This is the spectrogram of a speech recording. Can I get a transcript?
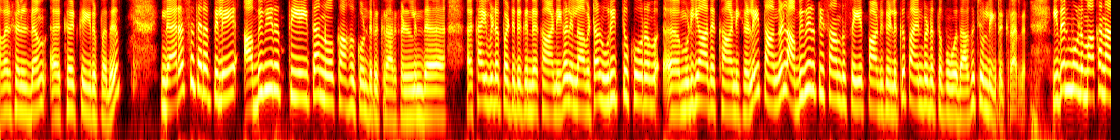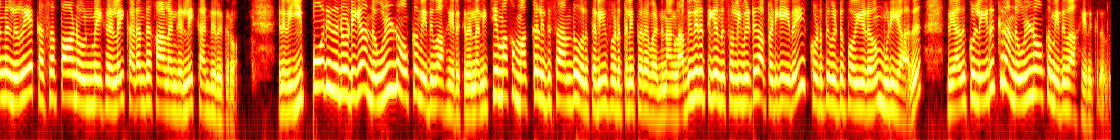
அவர்களிடம் கேட்க இருப்பது இந்த அரசு தரப்பிலே அபிவிருத்தியை தான் நோக்காக கொண்டிருக்கிறார்கள். இந்த கைவிடப்பட்டிருக்கின்ற காணிகள் இல்லாவிட்டால் உரித்து கோர முடியாத காணிகளை தாங்கள் அபிவிருத்தி சார்ந்த செயற்பாடுகளுக்கு பயன்படுத்த போவதாக சொல்லியிருக்கிறார்கள். இதன் மூலமாக நாங்கள் நிறைய கசப்பான உண்மைகளை கடந்த இடங்களிலே கண்டிருக்கிறோம். எனவே இப்போது இதனுடைய அந்த உள்நோக்கம் எதுவாக இருக்கிறது? நான் நிச்சயமாக மக்கள் இது சார்ந்த ஒரு தெளிவுபடுத்தலை பெற வேண்டும். நாங்கள் அபிவிருத்தி என்று சொல்லிவிட்டு அப்படியே இதை கொடுத்து விட்டு போயிடவும் முடியாது. எனவே அதுக்குள்ள இருக்கிற அந்த உள்நோக்கம் எதுவாக இருக்கிறது?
